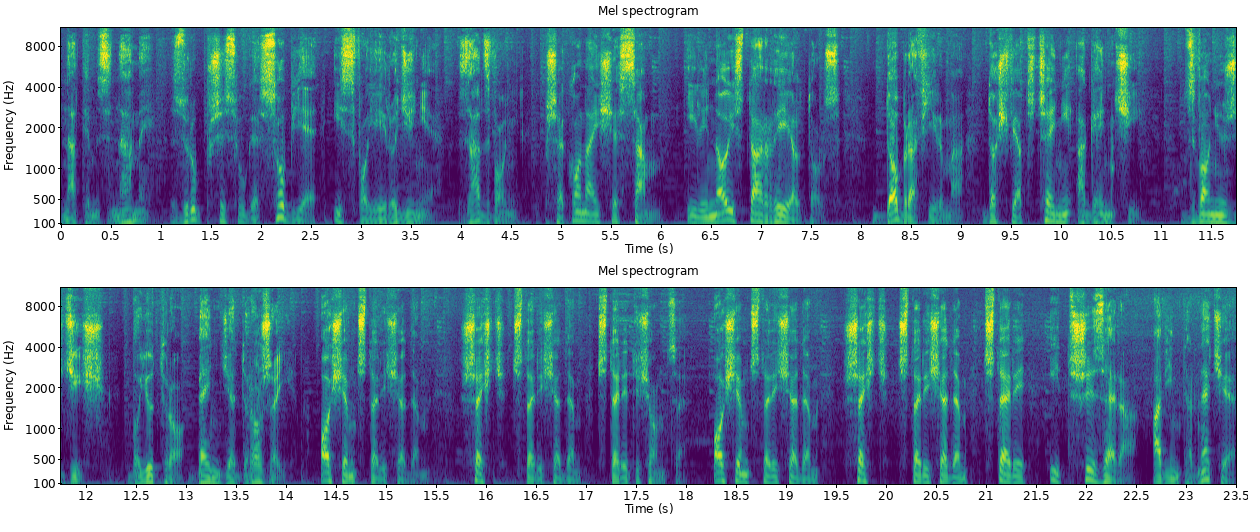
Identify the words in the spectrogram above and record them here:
na tym znamy. Zrób przysługę sobie i swojej rodzinie. Zadzwoń, przekonaj się sam. Illinois Star Realtors. Dobra firma, doświadczeni agenci. Dzwoń już dziś, bo jutro będzie drożej. 847 647 4000 847 647 4 i 30, a w internecie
